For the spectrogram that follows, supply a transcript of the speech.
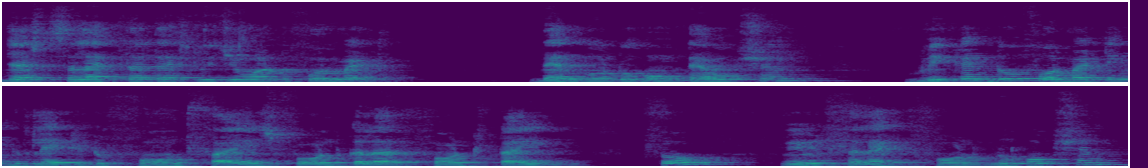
just select the text which you want to format. Then go to home tab option. We can do formatting related to font size, font color, font type. So we will select font group option.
